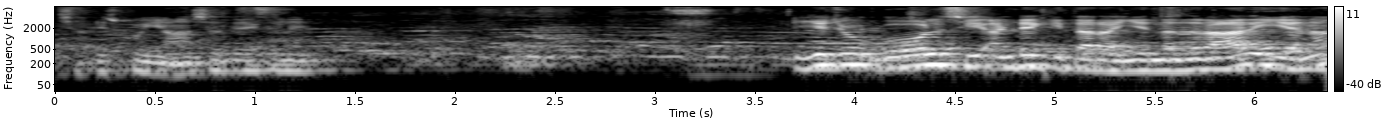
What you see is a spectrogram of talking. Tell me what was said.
अच्छा इसको यहाँ से देख लें। ये जो गोल सी अंडे की तरह ये नज़र आ रही है ना,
